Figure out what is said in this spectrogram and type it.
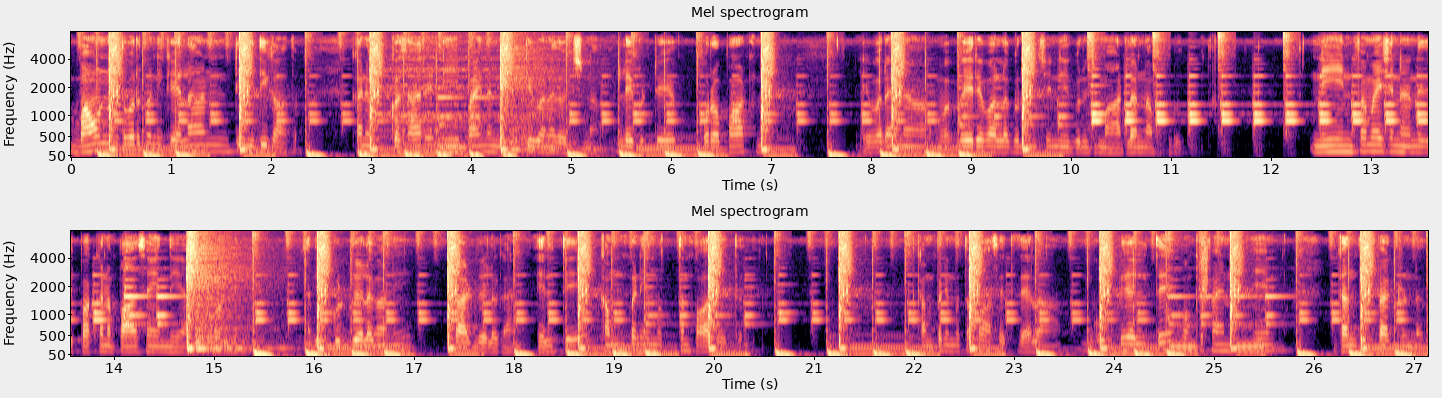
బాగున్నంత వరకు నీకు ఎలాంటి ఇది కాదు. కానీ ఒక్కసారి నీ పైన నెగిటివ్ అనేది వచ్చిన లేకుంటే పొరపాటున ఎవరైనా వేరే వాళ్ళ గురించి నీ గురించి మాట్లాడినప్పుడు నీ ఇన్ఫర్మేషన్ అనేది పక్కన పాస్ అయింది అనుకోండి అది గుడ్ వేలో కానీ బ్యాడ్ వేలో కానీ అంత ఇంపాక్ట్ ఉండదు.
